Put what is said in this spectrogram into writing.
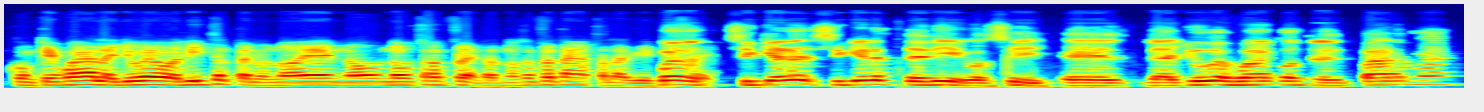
con, quién juega la Juve o el Inter, pero no, es, no, no se enfrentan, no se enfrentan hasta la 10. Bueno, si quieres, si quieres te digo, sí, la Juve juega contra el Parma,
